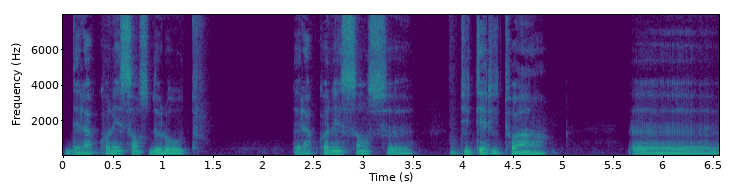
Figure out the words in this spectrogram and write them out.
de la connaissance de l'autre, de la connaissance euh, du territoire, euh,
